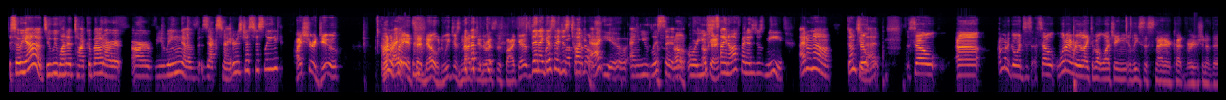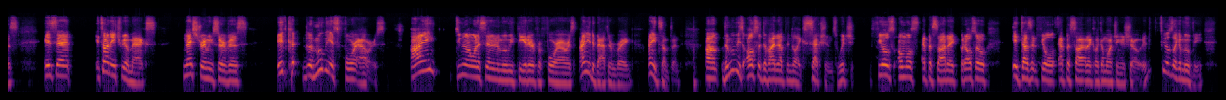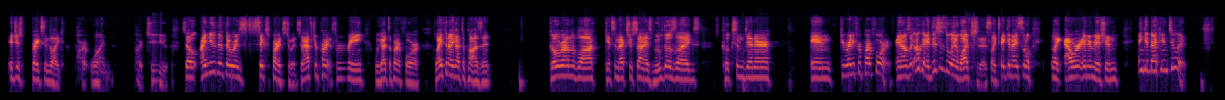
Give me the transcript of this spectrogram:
so yeah do we want to talk about our our viewing of Zack Snyder's Justice League I sure do. All What if right. I had said no? Do we just not do the rest of this podcast? then I Let's guess I just talk at you and you listen Oh, or you okay. sign off and it's just me I don't know don't do So- that so uh i'm gonna go into so what i really liked about watching at least the snyder cut version of this is that it's on hbo max. Nice streaming service. It c- the movie is four hours. I do not want to sit in a movie theater for four hours. I need a bathroom break. I need something. Um the movie's also divided up into like sections which feels almost episodic but also it doesn't feel episodic like I'm watching a show. It feels like a movie. It just breaks into like part one, part two. So I knew that there was six parts to it. So after part three, we got to part four. Wife and I got to pause it, go around the block, get some exercise, move those legs, cook some dinner, and get ready for part four. And I was like, okay, this is the way to watch this. Like take a nice little like hour intermission and get back into it.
